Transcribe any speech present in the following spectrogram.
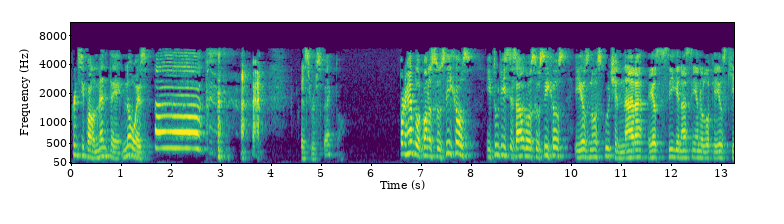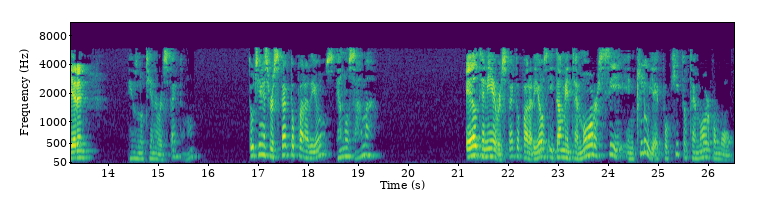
principalmente no es, ah, es respeto. Por ejemplo, cuando sus hijos, y tú dices algo a sus hijos, ellos no escuchan nada, ellos siguen haciendo lo que ellos quieren, ellos no tienen respeto, ¿no? ¿Tú tienes respeto para Dios? Él nos ama. Él tenía respeto para Dios y también temor, sí, incluye poquito temor como,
